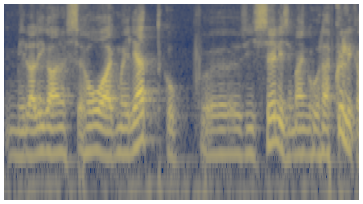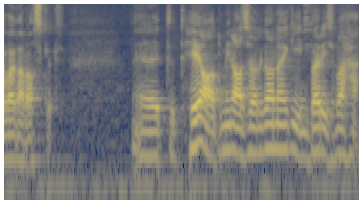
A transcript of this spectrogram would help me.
millal iganes see hooaeg meil jätkub, siis sellise mänguga läheb küll ikka väga raskeks. et, et head mina seal ka nägin päris vähe.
